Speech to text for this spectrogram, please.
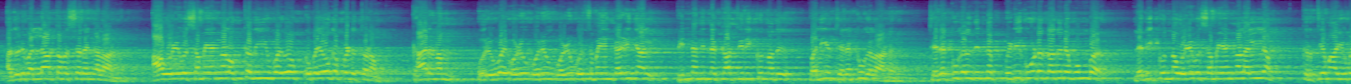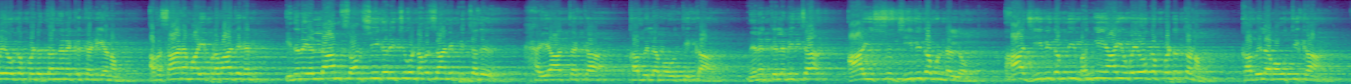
അതൊരു വല്ലാത്ത അവസരങ്ങളാണ്. ആ ഒഴിവ് സമയങ്ങളൊക്കെ നീ ഉപയോഗ ഉപയോഗപ്പെടുത്തണം. കാരണം ഒരു ഒരു ഒരു ഒഴിവ് സമയം കഴിഞ്ഞാൽ പിന്നെ നിന്നെ കാത്തിരിക്കുന്നത് വലിയ തിരക്കുകളാണ്. തിരക്കുകൾ നിന്നെ പിടികൂടുന്നതിന് മുമ്പ് ലഭിക്കുന്ന ഒഴിവ് സമയങ്ങളെല്ലാം കൃത്യമായി ഉപയോഗപ്പെടുത്താൻ നിനക്ക് കഴിയണം. അവസാനമായി പ്രവാചകൻ ഇതിനെയെല്ലാം സ്വാംശീകരിച്ചുകൊണ്ട് അവസാനിപ്പിച്ചത് ഹയാത്തക്ക കപില മൗത്തിക്ക. നിനക്ക് ലഭിച്ച ആയുസ് ജീവിതമുണ്ടല്ലോ. ആ ജീവിതം നീ ഭംഗിയായി ഉപയോഗപ്പെടുത്തണം. കപില മൗത്തിക്ക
